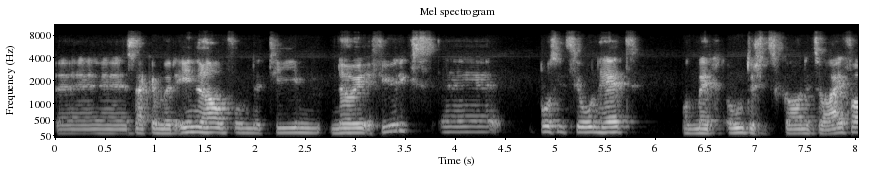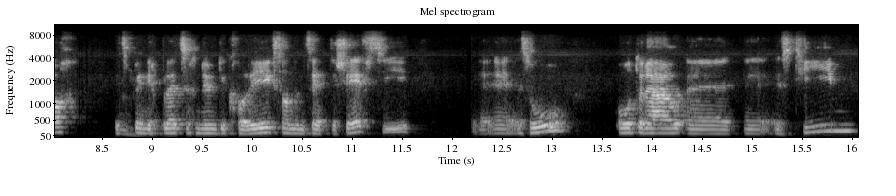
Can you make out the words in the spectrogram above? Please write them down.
äh, sagen wir, innerhalb von einem Team neue Führungsposition äh, hat und merkt, oh, das ist jetzt gar nicht so einfach Jetzt bin ich plötzlich nicht mehr der Kollege, sondern es sollte der Chef sein. Äh, so. Oder auch äh, äh ein Team,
